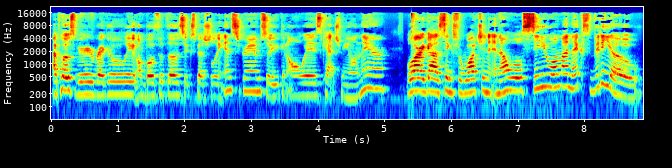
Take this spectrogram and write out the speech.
I post very regularly on both of those, especially Instagram, so you can always catch me on there. Well, alright guys, thanks for watching, and I will see you on my next video.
